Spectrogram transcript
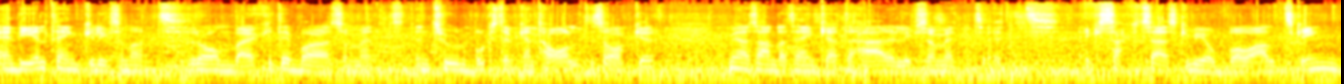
En del tänker liksom att ramverket är bara som ett, en toolbox där vi kan ta lite saker. Medan andra tänker att det här är liksom ett, ett exakt så här ska vi jobba och allt ska in.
